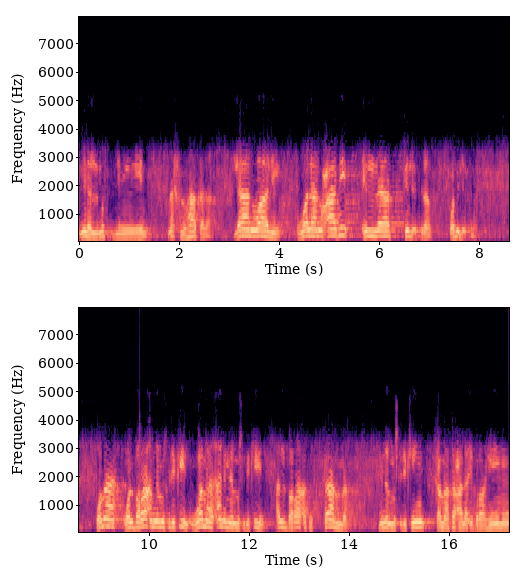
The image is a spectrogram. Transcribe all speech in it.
من المسلمين. نحن هكذا. لا نوالي ولا نعادي إلا في الإسلام وبالإسلام. وما والبراءة من المشركين وما أنا من المشركين البراءة التامة من المشركين كما فعل إبراهيم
